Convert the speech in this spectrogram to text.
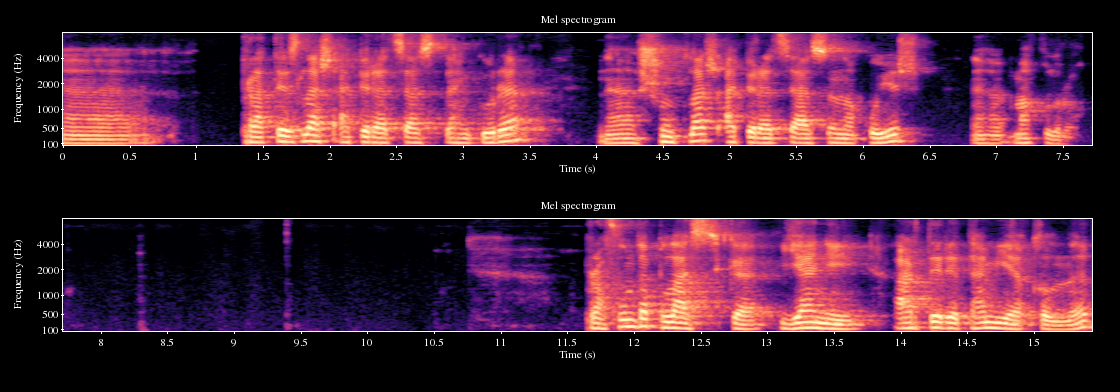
e, protezlash operatsiyasidan ko'ra shuntlash operatsiyasini qo'yish ma'qulroq. Profunda plastika ya'ni arteriotomiya qilinib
